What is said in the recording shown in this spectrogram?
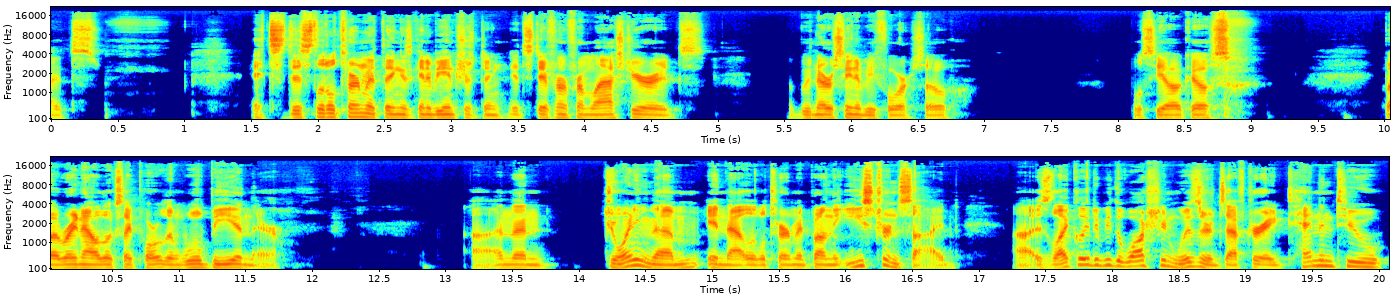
It's it's this little tournament thing is going to be interesting. It's different from last year. It's we've never seen it before, so we'll see how it goes. But right now, it looks like Portland will be in there, uh, and then joining them in that little tournament, but on the eastern side. Uh, is likely to be the Washington Wizards after a 10 and 2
